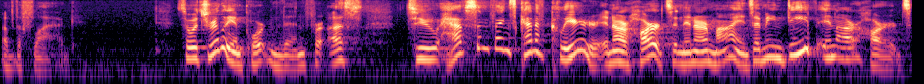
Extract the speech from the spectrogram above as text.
of the flag. So it's really important then for us to have some things kind of clear in our hearts and in our minds. I mean, deep in our hearts,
